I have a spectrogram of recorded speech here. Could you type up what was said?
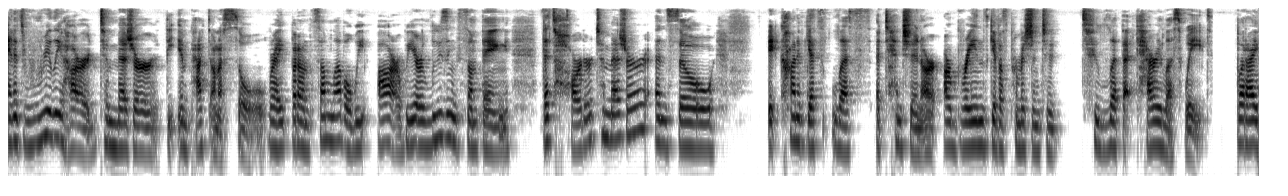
And it's really hard to measure the impact on a soul, right? But on some level, we are, we are losing something that's harder to measure. And so it kind of gets less attention. Our, our brains give us permission to, to let that carry less weight. But I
